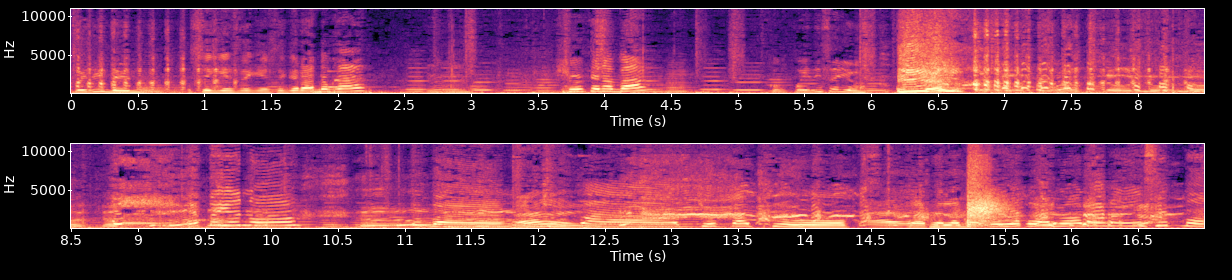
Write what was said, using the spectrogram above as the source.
Pwede din. Sige, sige. Sigurado ka? Mm Sure ka na ba? Kung pwede sa'yo. Ito yun, oh. Ito ba? Chupa. Chupa chup. Ito talaga, kuya, kung ano-ano naisip mo.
